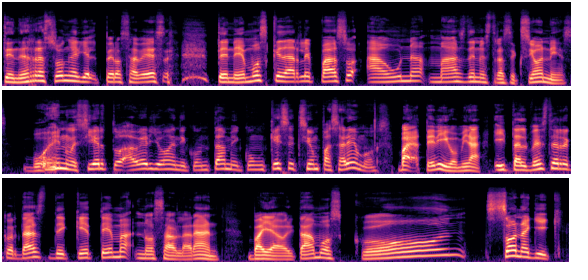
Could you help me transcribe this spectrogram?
Tenés razón, Ariel, pero sabes, tenemos que darle paso a una más de nuestras secciones. Bueno, es cierto. A ver, Giovanni, contame, ¿con qué sección pasaremos? Vaya, te digo, mira, y tal vez te recordás de qué tema nos hablarán. Vaya, ahorita vamos con Zona Geek.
